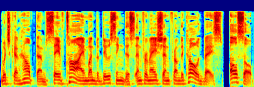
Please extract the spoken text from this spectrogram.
which can help them save time when deducing this information from the codebase. Also,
